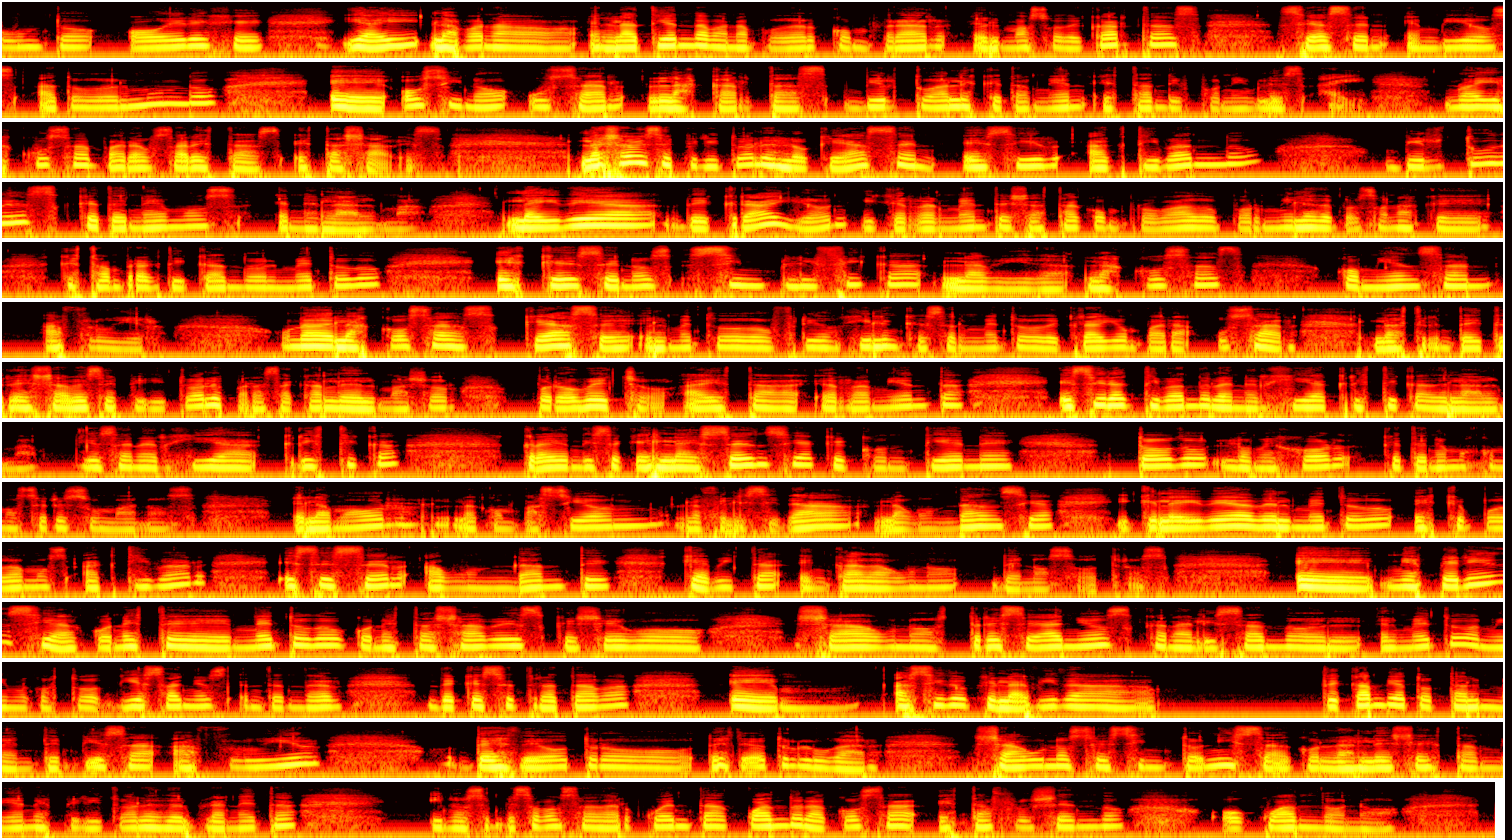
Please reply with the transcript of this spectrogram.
www.freedomhealing.org y ahí las van a en la tienda van a poder comprar el mazo de cartas se hacen envíos a todo el mundo eh, o si no usar las cartas virtuales que también están disponibles ahí no hay excusa para usar estas estas llaves las llaves espirituales lo que hacen es ir activando virtudes que tenemos en el alma. La idea de Crayon, y que realmente ya está comprobado por miles de personas que, que, están practicando el método, es que se nos simplifica la vida. Las cosas comienzan a fluir. Una de las cosas que hace el método Freedom Healing, que es el método de Crayon para usar las 33 llaves espirituales para sacarle el mayor provecho a esta herramienta, es ir activando la energía crística del alma. Y esa energía crística, Crayon dice que es la esencia que contiene todo lo mejor que tenemos como seres humanos el amor, la compasión, la felicidad, la abundancia y que la idea del método es que podamos activar ese ser abundante que habita en cada uno de nosotros. Eh, mi experiencia con este método, con estas llaves que llevo ya unos 13 años canalizando el, método, a mí me costó 10 años entender de qué se trataba, eh, ha sido que la vida cambia totalmente, empieza a fluir desde otro, desde otro lugar. Ya uno se sintoniza con las leyes también espirituales del planeta y nos empezamos a dar cuenta cuando la cosa está fluyendo o cuando no.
